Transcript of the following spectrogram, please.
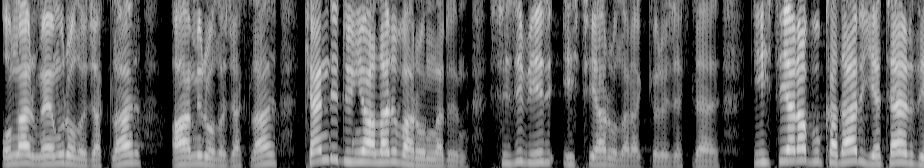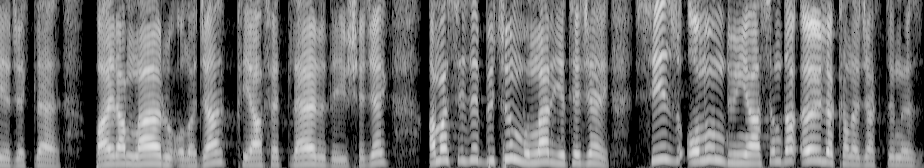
onlar memur olacaklar, amir olacaklar. Kendi dünyaları var onların. Sizi bir ihtiyar olarak görecekler. İhtiyara bu kadar yeter diyecekler. Bayramlar olacak, kıyafetler değişecek ama size bütün bunlar yetecek. Siz onun dünyasında öyle kalacaktınız.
